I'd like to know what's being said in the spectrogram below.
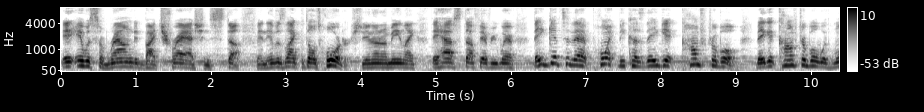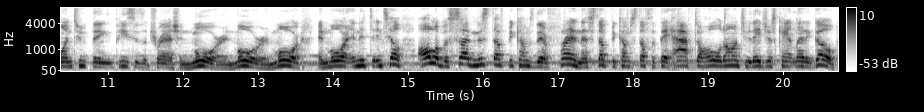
it, it, was surrounded by trash and stuff, and it was like those hoarders, you know what I mean? Like they have stuff everywhere. They get to that point because they get comfortable. They get comfortable with one, two thing pieces of trash and more and more and more and more, and it, until all of a sudden this stuff becomes their friend. That stuff becomes stuff that they have to hold on to. They just can't let it go.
